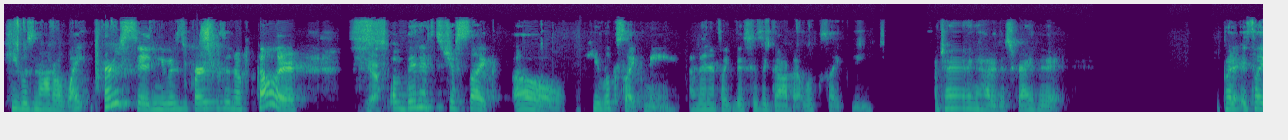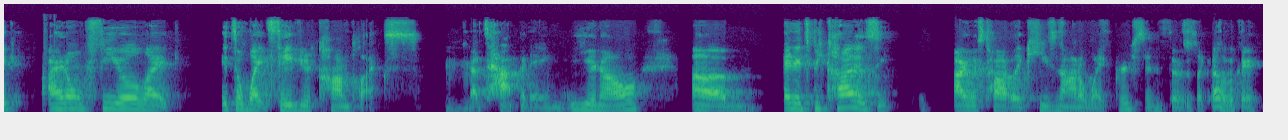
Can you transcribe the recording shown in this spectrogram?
he was not a white person. He was a person of color. Yeah. So then it's just like, oh, he looks like me. And then it's like, this is a God that looks like me. I'm trying to think of how to describe it. But it's like, I don't feel like it's a white savior complex mm-hmm. that's happening, you know? Um, and it's because I was taught like he's not a white person. So it's like, oh, okay,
